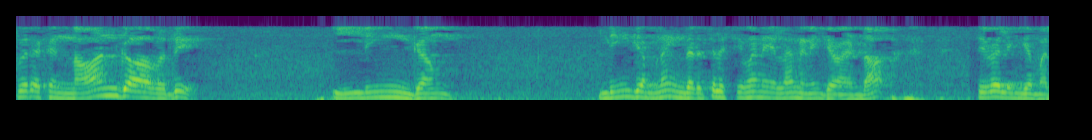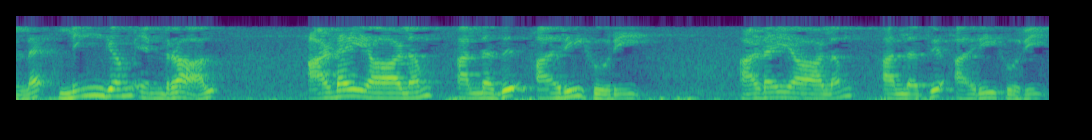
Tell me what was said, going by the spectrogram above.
பிறகு நான்காவது லிங்கம். லிங்கம்னா இந்த இடத்துல சிவனை எல்லாம் நினைக்க வேண்டாம். சிவலிங்கம் அல்ல. லிங்கம் என்றால் அடையாளம் அல்லது அறிகுறி. அடையாளம் அல்லது அறிகுறி.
